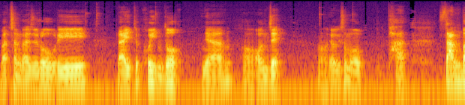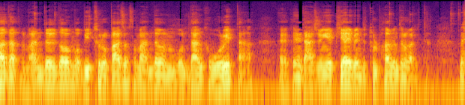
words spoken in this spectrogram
마찬가지로 우리 라이트 코인도 그냥 어, 언제 어, 여기서 뭐 밭, 쌍바닥을 만들던 뭐 밑으로 빠져서 만들면 뭐, 난 그거 모르겠다. 예, 그냥 나중에 BI 밴드 돌파하면 들어가겠다. 네,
